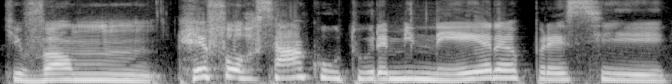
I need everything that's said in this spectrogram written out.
que vão reforçar a cultura mineira para esse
